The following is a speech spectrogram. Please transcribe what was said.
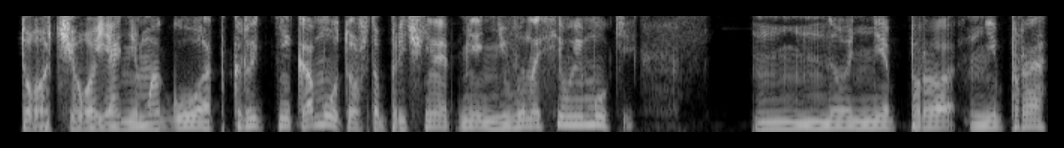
«То, чего я не могу открыть никому, то, что причиняет мне невыносимые муки». «Но не про... не про...»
